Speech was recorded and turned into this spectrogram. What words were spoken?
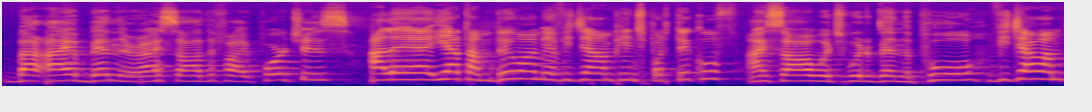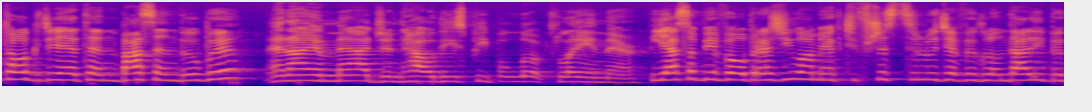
but I have been there. I saw the five porches. Ale ja tam byłam, ja widziałam pięć portyków. I saw which would have been the pool, Widziałam to, gdzie ten basen byłby. and I imagined how these people looked laying there. I ja sobie wyobraziłam, jak ci wszyscy ludzie wyglądaliby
